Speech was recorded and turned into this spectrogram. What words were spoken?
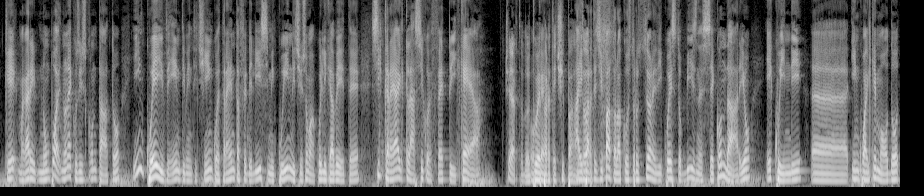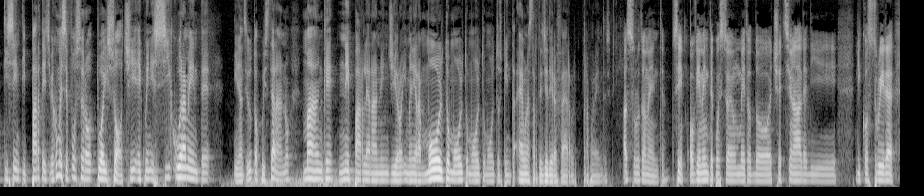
che magari non, può- non è così scontato, in quei 20, 25, 30 fedelissimi, 15, insomma quelli che avete, si crea il classico effetto IKEA. Certo, dove tu Ok. hai partecipato. Hai partecipato alla costruzione di questo business secondario e quindi eh, in qualche modo ti senti partecipe, come se fossero tuoi soci e quindi sicuramente innanzitutto acquisteranno, ma anche ne parleranno in giro in maniera molto molto molto molto spinta. È una strategia di referral, tra parentesi. Assolutamente. Sì, ovviamente questo è un metodo eccezionale di, di costruire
